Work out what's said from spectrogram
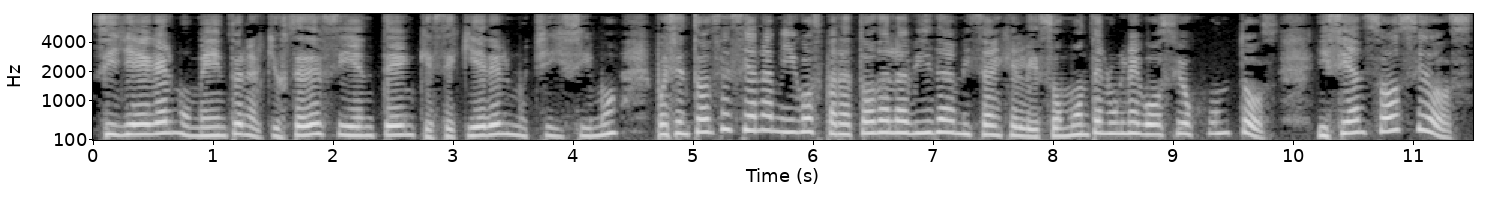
si llega el momento en el que ustedes sienten que se quieren muchísimo, pues entonces sean amigos para toda la vida, mis ángeles, o monten un negocio juntos y sean socios.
